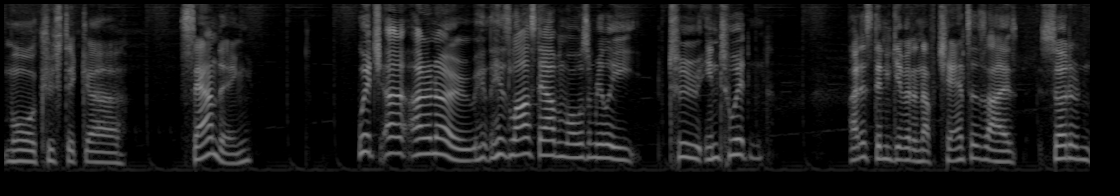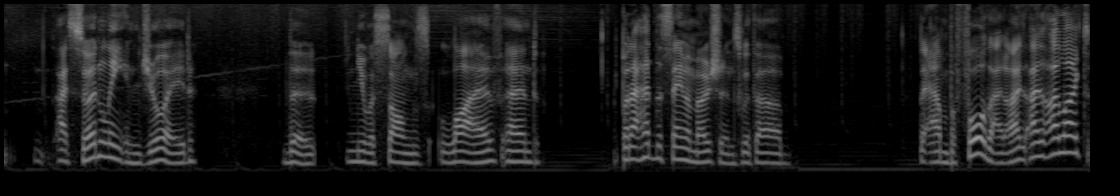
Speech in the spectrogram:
more acoustic uh, sounding. Which uh, I don't know. His last album, I wasn't really too into it. I just didn't give it enough chances. I certain, I certainly enjoyed the newer songs live, and but I had the same emotions with uh the album before that. I I, I liked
